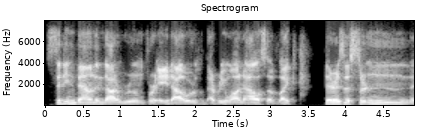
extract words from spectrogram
sitting down in that room for eight hours with everyone else of like there is a certain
